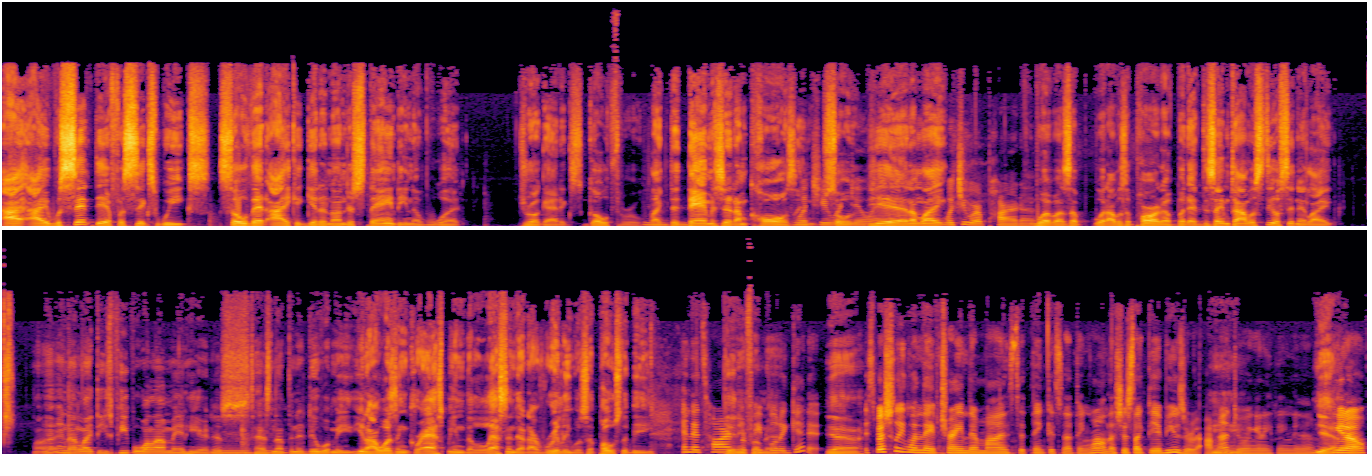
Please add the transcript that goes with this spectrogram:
I, I was sent there for six weeks so that I could get an understanding of what drug addicts go through, like the Mhm. damage that I'm causing. What you so, were doing. Yeah, and I'm like, what you were a part of. what was a, what I was a part of, but at Mm-hmm. the same time, I was still sitting there like. "Well, I ain't nothing like these people while I'm in here. This has Mhm. nothing to do with me. You know, I wasn't grasping the lesson that I really was supposed to be. And it's hard for people to get it. Yeah. Especially when they've trained their minds to think it's nothing wrong. That's just like the abuser. I'm not Mhm. doing anything to them. Yeah. You know,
